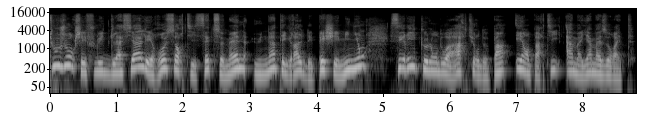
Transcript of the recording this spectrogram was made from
Toujours chez Fluide Glacial est ressortie cette semaine une intégrale des péchés mignons, série que l'on doit à Arthur de Pin et en partie à Maya Mazorette.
